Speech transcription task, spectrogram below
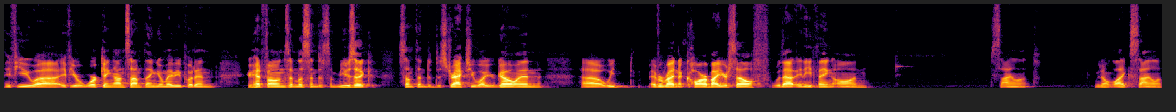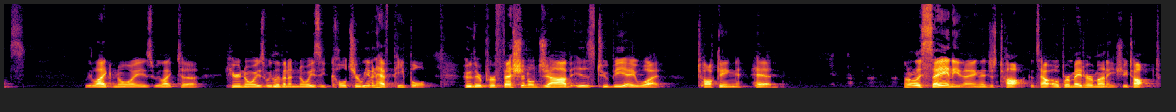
If you uh, if you're working on something, you'll maybe put in your headphones and listen to some music, something to distract you while you're going. Uh, we ever ride in a car by yourself without anything on? Silent. We don't like silence. We like noise. We like to hear noise. We live in a noisy culture. We even have people who their professional job is to be a what? Talking head. They don't really say anything, they just talk. That's how Oprah made her money. She talked.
